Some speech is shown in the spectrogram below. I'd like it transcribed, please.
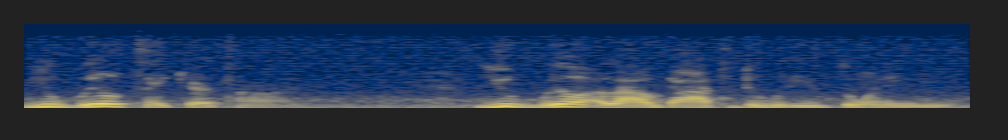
You will take your time. You will allow God to do what he's doing in you.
